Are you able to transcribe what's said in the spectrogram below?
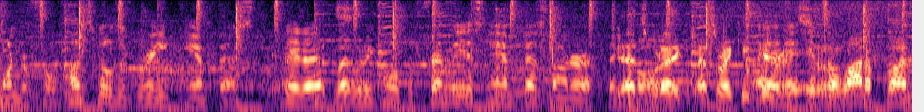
Wonderful. Huntsville's a great ham fest. They're uh, the, what do you call it? The friendliest ham fest on earth. They That's what it. I. That's what I keep And hearing. it- it's a lot of fun.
